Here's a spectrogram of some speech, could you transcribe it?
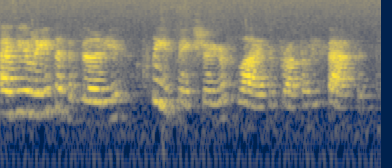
As you leave the facilities, please make sure your flies are properly fastened.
